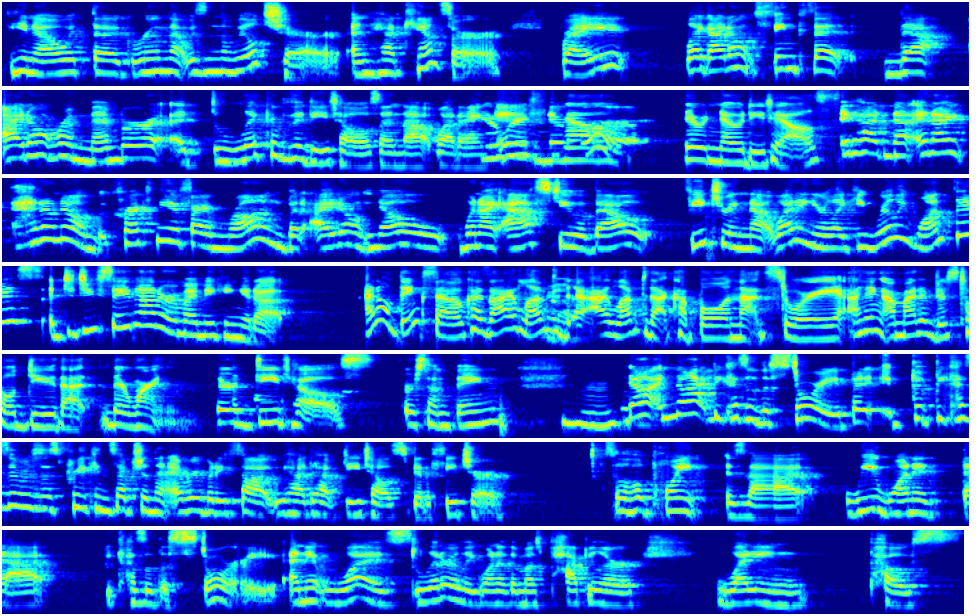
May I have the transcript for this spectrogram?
you know, with the groom that was in the wheelchair and had cancer, right? Like, I don't think that that I don't remember a lick of the details in that wedding. There if there no, were, there were no details. It had no, and I, I don't know. Correct me if I'm wrong, but I don't know. When I asked you about featuring that wedding, you're like, "You really want this?" Did you say that, or am I making it up? I don't think so because I loved yeah. that. I loved that couple and that story. I think I might have just told you that there weren't there are details or something. Mm-hmm. Not not because of the story, but but because there was this preconception that everybody thought we had to have details to get a feature. So the whole point is that we wanted that because of the story. And it was literally one of the most popular wedding posts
